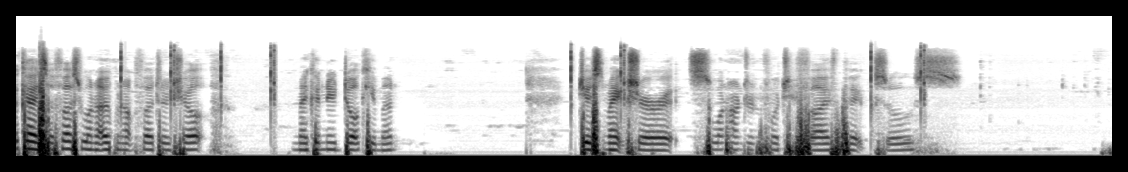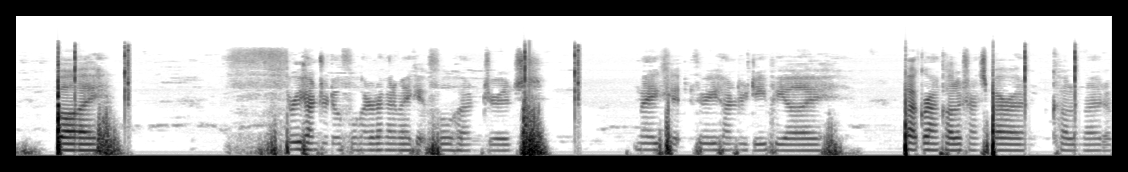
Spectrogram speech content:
Okay, so first we want to open up Photoshop, make a new document. Just make sure it's 145 pixels by 300 or 400. I'm going to make it 400 make it 300 dpi, background color transparent, color mode, I'm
